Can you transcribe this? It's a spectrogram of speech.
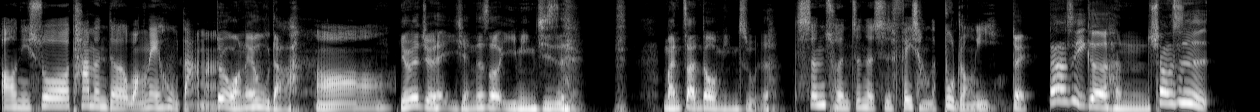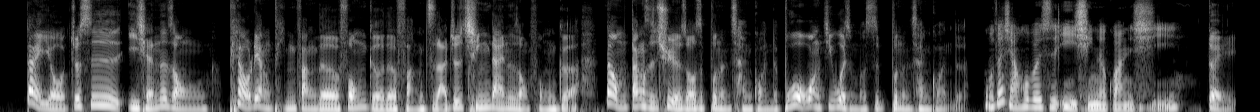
哦，你说他们的往内互打吗？对，往内互打。哦，有没有觉得以前那时候移民其实蛮战斗民主的？生存真的是非常的不容易。对，那它是一个很像是。带有就是以前那种漂亮平房的风格的房子啊，就是清代那种风格啊。那我们当时去的时候是不能参观的，不过我忘记为什么是不能参观的。我在想会不会是疫情的关系？对，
